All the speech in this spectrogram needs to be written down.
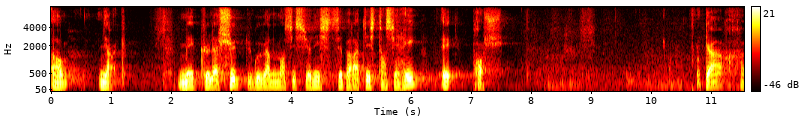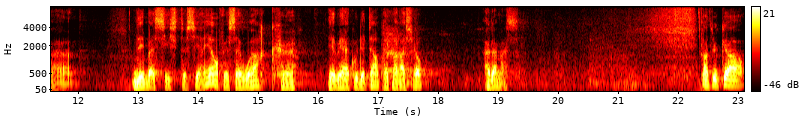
en Irak, mais que la chute du gouvernement scissioniste séparatiste en Syrie est proche. car euh, des bassistes syriens ont fait savoir qu'il y avait un coup d'État en préparation à Damas. En tout cas,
